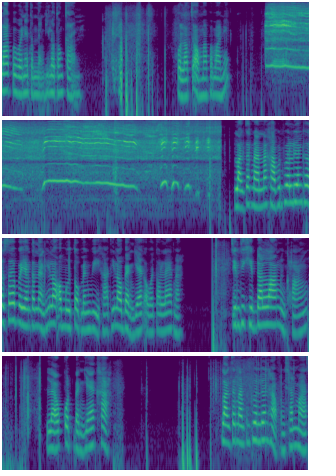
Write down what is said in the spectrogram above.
ลากไปไว้ในตำแหน่งที่เราต้องการ ผลลัพธ์จะออกมาประมาณนี้ หลังจากนั้นนะคะเพื่อนๆเลื่อนเคอร์เซอร์ไปยังตำแหน่งที่เราเอามือตบแมงวีค่ะ ที่เราแบ่งแยกเอาไว้ตอนแรกนะ จิ้มที่คลิปด้านล่างหนึ่งครั้ง แล้วกดแบ่งแยกค่ะ หลังจากนั้นเพื่อนๆเลื่อนหาฟังก์ชันมาส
